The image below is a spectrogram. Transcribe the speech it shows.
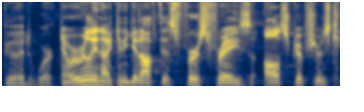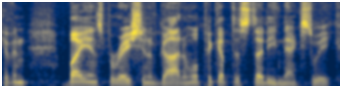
good work. Now, we're really not going to get off this first phrase, all scripture is given by inspiration of God, and we'll pick up the study next week.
